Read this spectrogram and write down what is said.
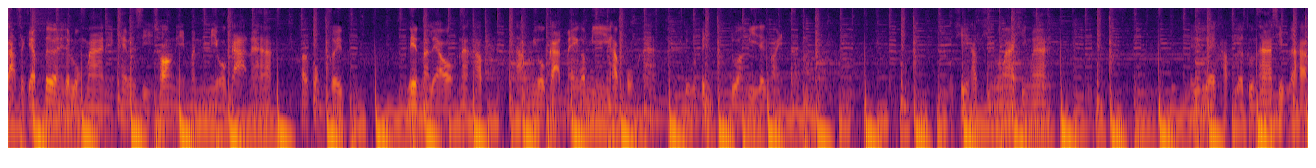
กาสสแกปเตอร์เนี่ยจะลงมาเนี่ยให้เป็น4ช่องนี่มันมีโอกาสนะฮะเพราะผมเคยเล่นมาแล้วนะครับถามมีโอกาสไหมก็มีครับผมนะถือว่าเป็นดวงดีจักหน่อยโอเคครับคิงมาคิงมาไปเรื่อยๆครับเหลือทุน 50 แล้วครับ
